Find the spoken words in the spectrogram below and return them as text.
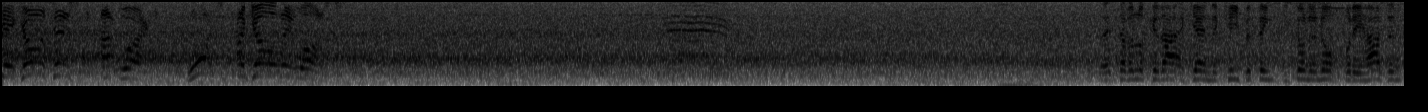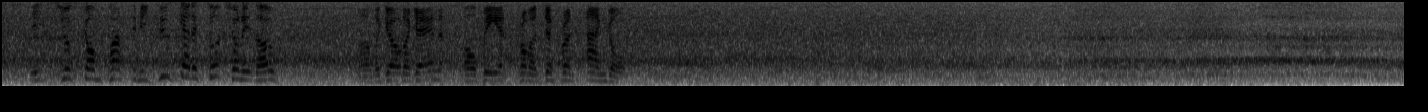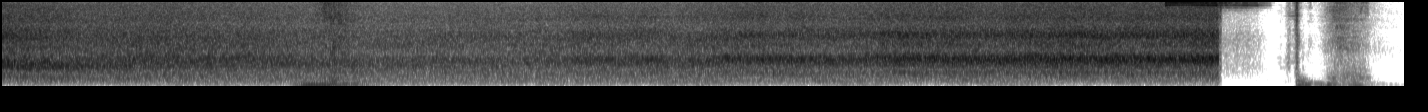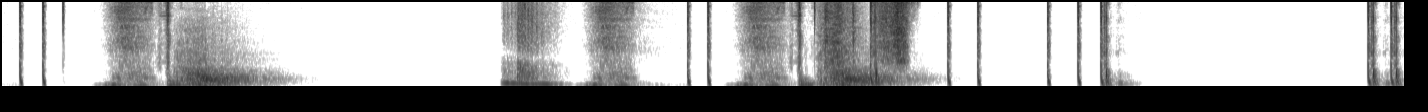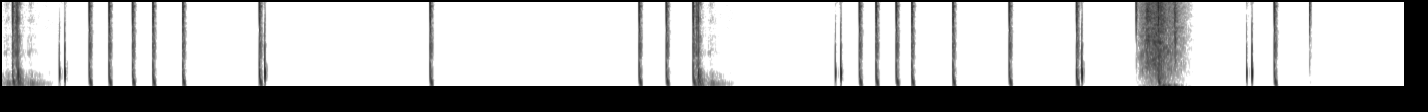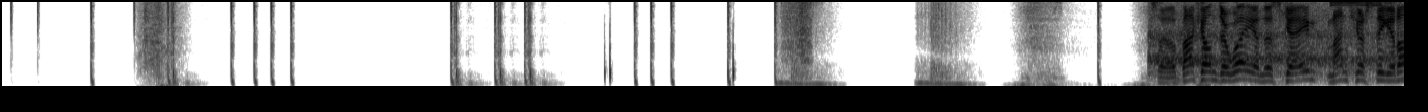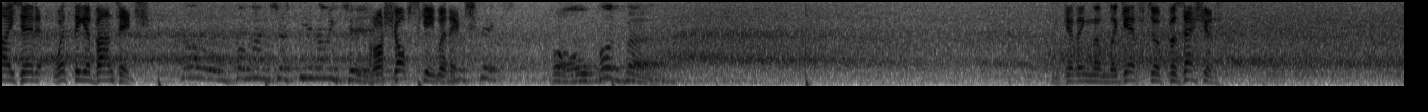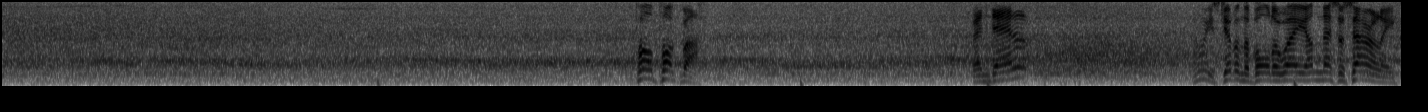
kick artist at work. What a goal it was! Let's have a look at that again. The keeper thinks he's done enough, but he hasn't. It's just gone past him. He does get a touch on it, though. Well, the goal again, albeit from a different angle. So uh, back underway in this game, Manchester United with the advantage. Goal for Manchester United. Hrošovský with Number it. six, Paul Pogba. Giving them the gift of possession. Paul Pogba. Vendel. Oh, he's given the ball away unnecessarily.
